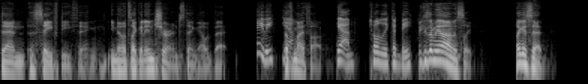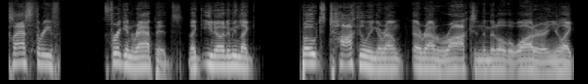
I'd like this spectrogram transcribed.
than a safety thing. You know, it's like an insurance thing, I would bet. maybe. That's Yeah, my thought. Yeah, totally could be. Because I mean, honestly, like I said, class three friggin' rapids, like you know what I mean, like boats tacoing around around rocks in the middle of the water, and you're like,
